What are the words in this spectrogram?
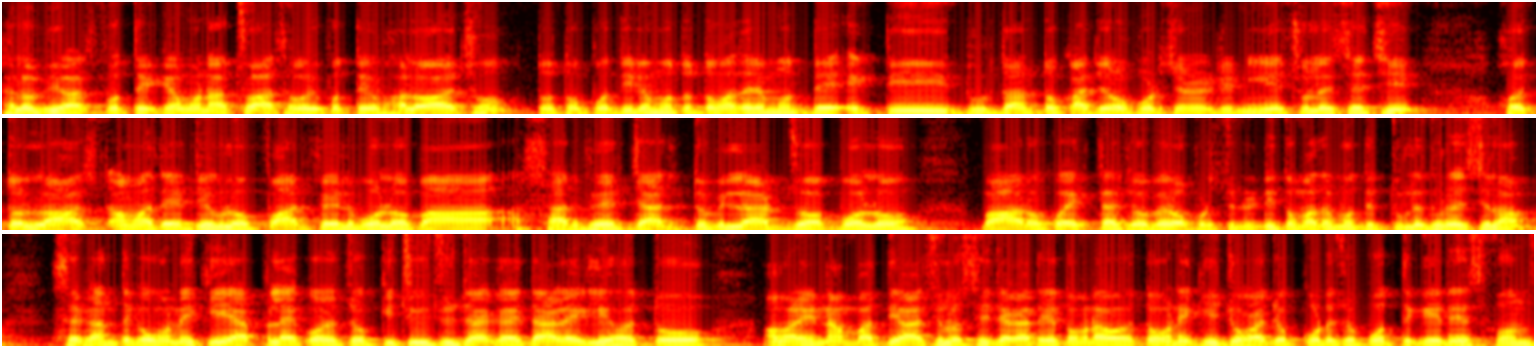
হ্যালো ভিউয়ার্স প্রত্যেকে কেমন আছো? আশা করি প্রত্যেকে ভালো আছো। তো তো প্রতিদিনের মতো তোমাদের মধ্যে একটি দুর্দান্ত কাজের অপরচুনিটি নিয়ে চলে এসেছি। হয়তো লাস্ট আমাদের যেগুলো পারফেল বলো বা সার্ভের যে আদিত্য বিল্লার জব বলো বা আরও কয়েকটা জবের অপরচুনিটি তোমাদের মধ্যে তুলে ধরেছিলাম। সেখান থেকে অনেকেই অ্যাপ্লাই করেছ, কিছু কিছু জায়গায় দাঁড়াইলে হয়তো আমার এই নাম্বার দেওয়া ছিল, সেই জায়গা থেকে তোমরা হয়তো অনেকেই যোগাযোগ করেছ, প্রত্যেকেই রেসপন্স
